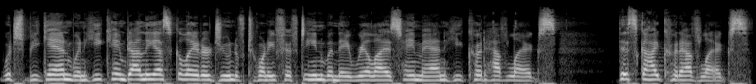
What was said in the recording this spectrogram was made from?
which began when he came down the escalator June of 2015 when they realized, hey man, he could have legs. This guy could have legs.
